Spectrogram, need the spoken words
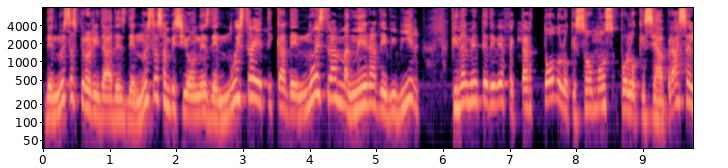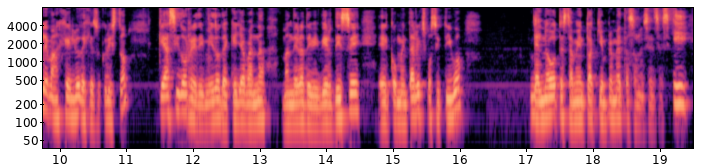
de nuestras prioridades, de nuestras ambiciones, de nuestra ética, de nuestra manera de vivir. Finalmente debe afectar todo lo que somos por lo que se abraza el Evangelio de Jesucristo que ha sido redimido de aquella manera de vivir. Dice el comentario expositivo del Nuevo Testamento aquí en 1 Tesalonicenses. Y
